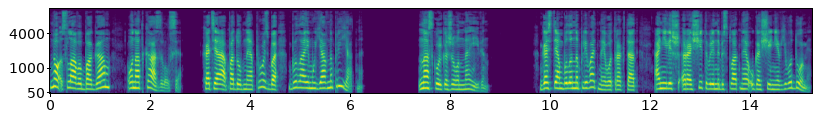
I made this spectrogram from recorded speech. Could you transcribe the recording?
но, слава богам, он отказывался, хотя подобная просьба была ему явно приятна. Насколько же он наивен. Гостям было наплевать на его трактат, они лишь рассчитывали на бесплатное угощение в его доме.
